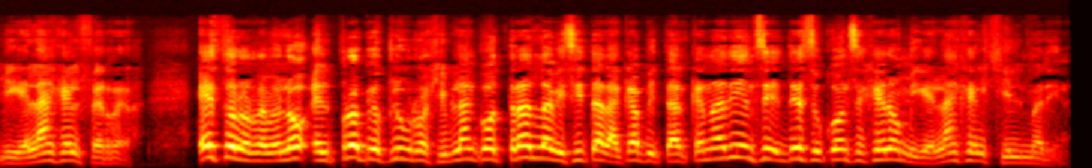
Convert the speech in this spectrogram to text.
Miguel Ángel Ferrer. Esto lo reveló el propio club rojiblanco tras la visita a la capital canadiense de su consejero Miguel Ángel Gilmarín.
